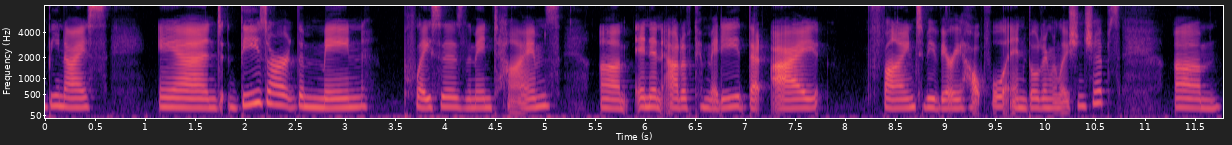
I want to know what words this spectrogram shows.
Be nice. And these are the main places, the main times um, in and out of committee that I find to be very helpful in building relationships. Um,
